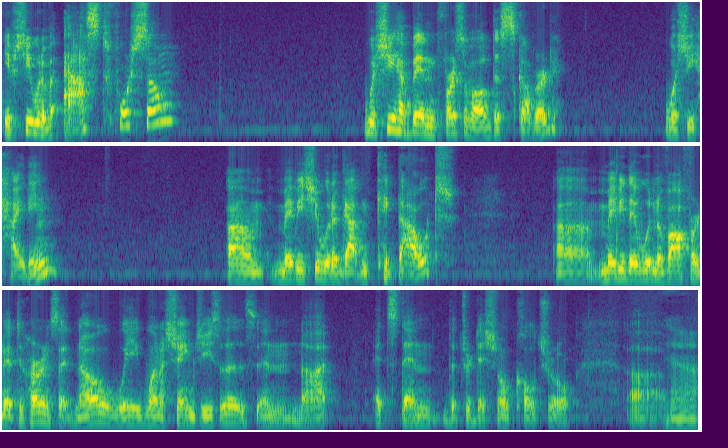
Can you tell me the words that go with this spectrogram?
if she would have asked for some, would she have been first of all discovered? Was she hiding? Um, maybe she would have gotten kicked out. Um, maybe they wouldn't have offered it to her and said, "No, we want to shame Jesus and not extend the traditional cultural." yeah.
